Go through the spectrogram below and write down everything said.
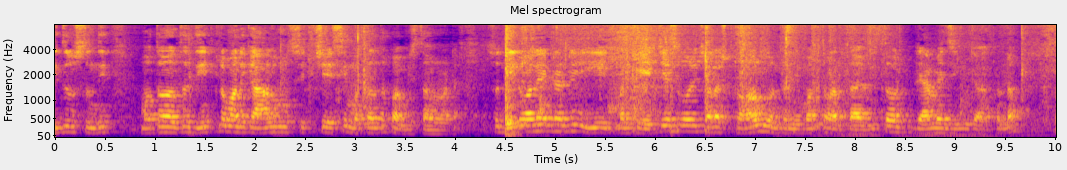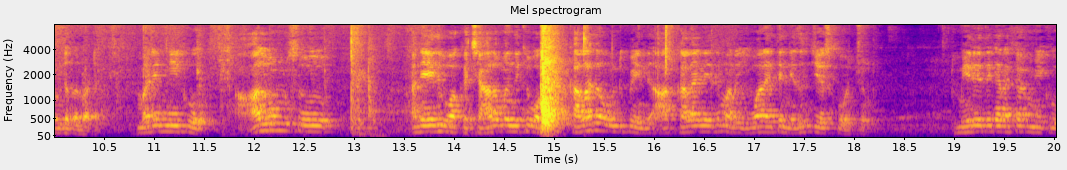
ఇది వస్తుంది. మొత్తం అంతా దీంట్లో మనకి ఆల్బమ్ స్టిచ్ చేసి మొత్తం అంతా పంపిస్తాం అనమాట సో దీనివల్ల ఏంటంటే ఈ మనకి ఎడ్జెస్ కూడా చాలా స్ట్రాంగ్ ఉంటుంది. మొత్తం అంతా వితౌట్ డ్యామేజింగ్ కాకుండా ఉంటుంది అనమాట మరి మీకు ఆల్బమ్స్ అనేది ఒక చాలామందికి ఒక కళగా ఉండిపోయింది. ఆ కళ అనేది మనం ఇవాళైతే నిజం చేసుకోవచ్చు. మీరైతే కనుక మీకు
